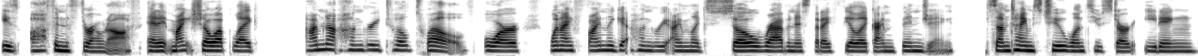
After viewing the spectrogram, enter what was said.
is often thrown off. And it might show up like, I'm not hungry till 12. Or when I finally get hungry, I'm like so ravenous that I feel like I'm binging. Sometimes, too, once you start eating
